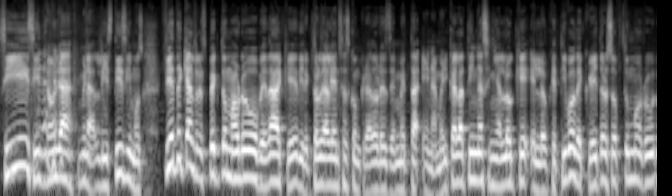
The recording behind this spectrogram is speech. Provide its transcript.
Sí, sí, no, ya, mira, listísimos. Fíjate que al respecto, Mauro Bedaque, director de alianzas con creadores de Meta en América Latina, señaló que el objetivo de Creators of Tomorrow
